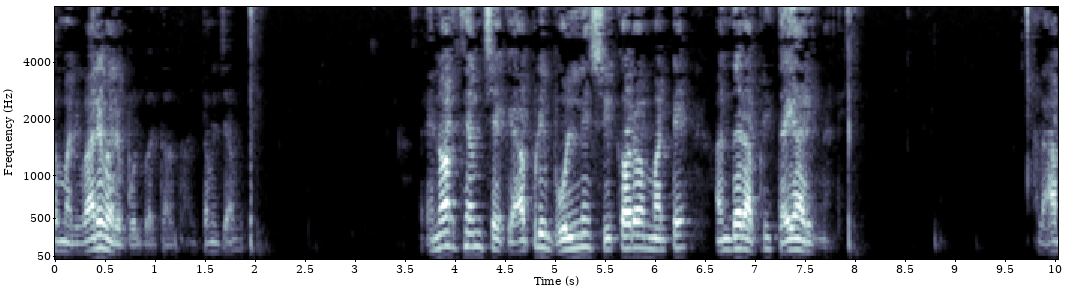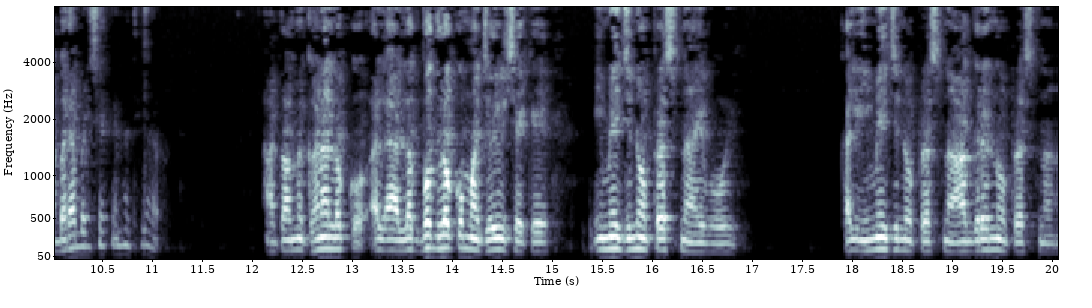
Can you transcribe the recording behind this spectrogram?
તમારી વારે વારે ભૂલ બતાવતા હોય, તમે જાઓ. એનો અર્થ એમ છે કે આપણી ભૂલને સ્વીકારવા માટે અંદર આપણી તૈયારી નથી. એટલે આ બરાબર છે કે નથી બરાબર? આ તો અમે ઘણા લોકો લગભગ લોકોમાં જોયું છે કે ઇમેજનો પ્રશ્ન આવ્યો હોય. ખાલી ઇમેજનો પ્રશ્ન, આગ્રહનો પ્રશ્ન,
